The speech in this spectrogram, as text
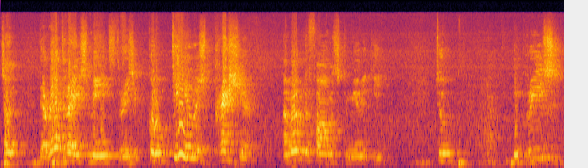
So the red race means there is a continuous pressure among the farmers community to increase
